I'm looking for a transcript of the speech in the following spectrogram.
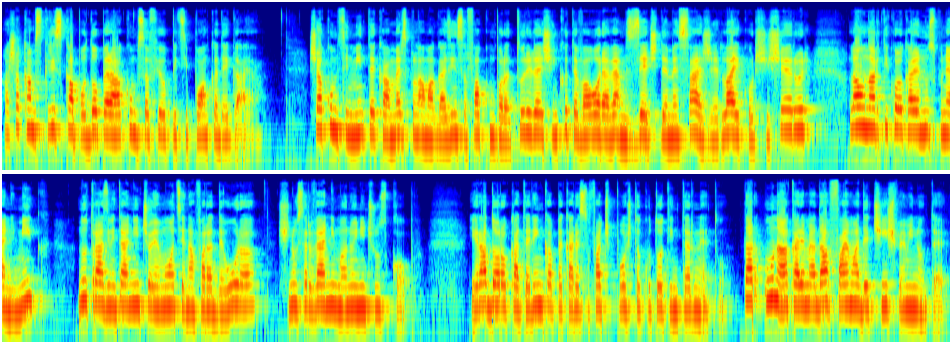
Așa că am scris capodopera Cum să fiu o pițipoancă de Gaia. Și acum țin minte că am mers până la magazin să fac cumpărăturile și în câteva ore aveam zeci de mesaje, like-uri și share-uri la un articol care nu spunea nimic, nu transmitea nicio emoție în afară de ură și nu servea nimănui niciun scop. Era doar o caterincă pe care să o faci poștă cu tot internetul. Dar una care mi-a dat faima de 15 minute.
